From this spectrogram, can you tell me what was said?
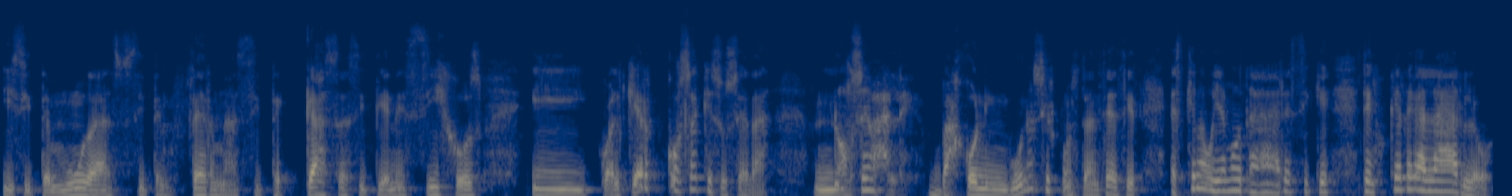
Y si te mudas, si te enfermas, si te casas, si tienes hijos y cualquier cosa que suceda, no se vale bajo ninguna circunstancia decir, es que me voy a mudar, así que tengo que regalarlo.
